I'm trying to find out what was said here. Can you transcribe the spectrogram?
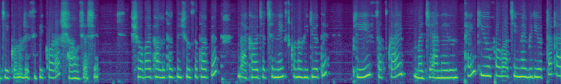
যে কোনো রেসিপি করার সাহস আসে। সবাই ভালো থাকবেন, সুস্থ থাকবেন। দেখা হয়ে যাচ্ছে নেক্সট কোনো ভিডিওতে। Please subscribe my channel thank you for watching my video tata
